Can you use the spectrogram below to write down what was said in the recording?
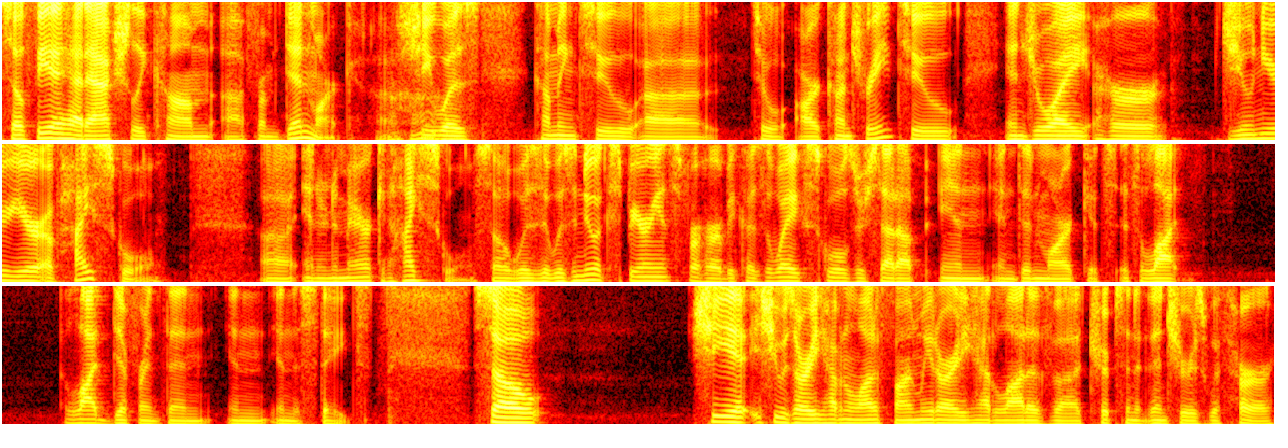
Sophia had actually come uh, from Denmark. Uh-huh. She was coming to uh, to our country to enjoy her junior year of high school uh, in an American high school. So it was it was a new experience for her because the way schools are set up in in Denmark, it's it's a lot a lot different than in in the states. So she she was already having a lot of fun. We had already had a lot of uh, trips and adventures with her.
